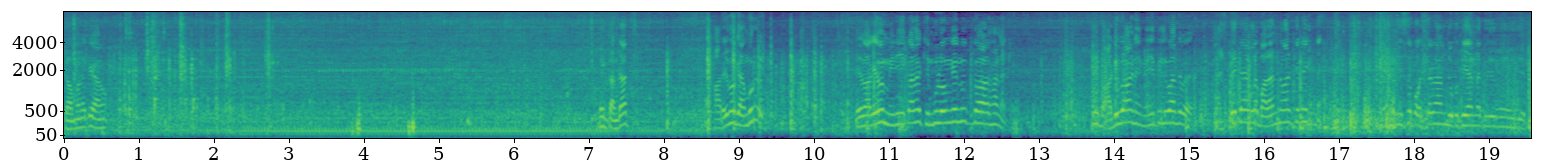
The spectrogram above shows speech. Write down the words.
ගමනක යනවා. මේ ගඟත් හරිම ගැඹුරුයි. ඒ වගේම මිනි කන කිඹුලොන්ගෙන් උත් ගහන. මේ අඩු ගානේ මේ පිළිබඳව ඇස් දෙක අරලා බලන්නවත් කෙනෙක් නැහැ. මේ මිනිස්සු කොච්චරනම් දුක කියන්නේ නැතිද මේ විදිහට.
